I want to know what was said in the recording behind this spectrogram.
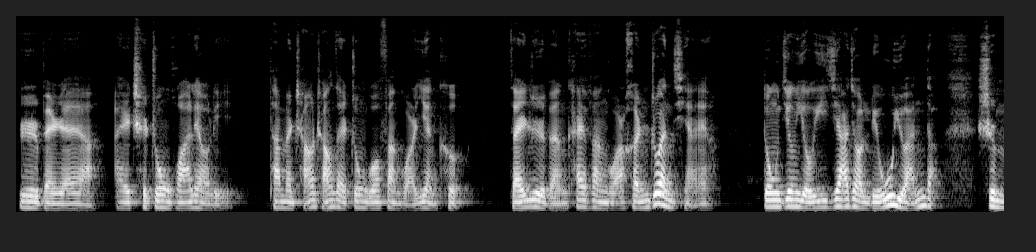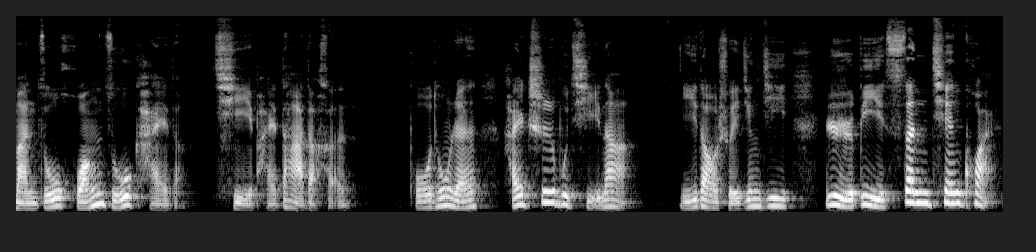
日本人啊，爱吃中华料理，他们常常在中国饭馆宴客，在日本开饭馆很赚钱呀。东京有一家叫刘源的，是满族皇族开的，气派大得很。普通人还吃不起呢，一道水晶鸡日币三千块。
